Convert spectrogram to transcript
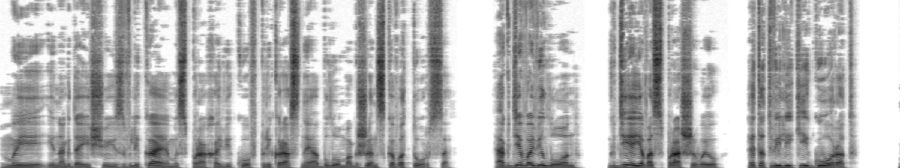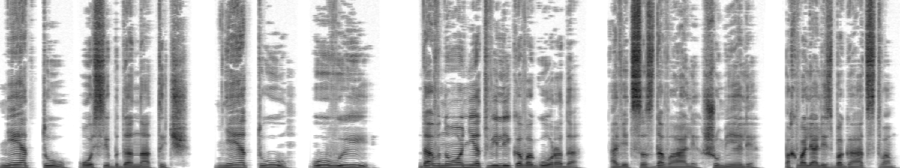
Мы иногда еще извлекаем из праха веков прекрасный обломок женского торса. А где Вавилон? Где, я вас спрашиваю, этот великий город? Нету, Осип Донатыч, нету, увы. Давно нет великого города. А ведь создавали, шумели, похвалялись богатством.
